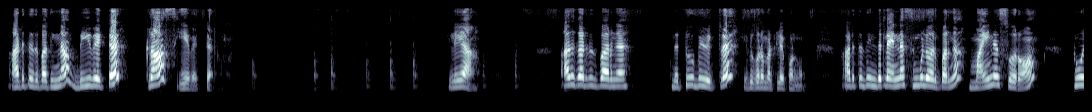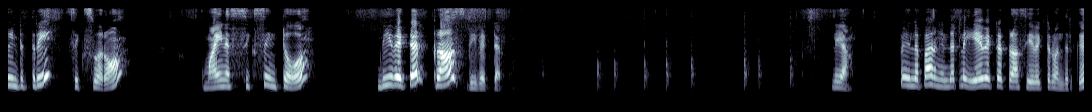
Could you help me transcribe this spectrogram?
அடுத்தது பார்த்திங்கன்னா B vector cross A vector இல்லையா? அதுக்கு அடுத்தது பாருங்கள் இந்த டூ பி வெக்டரை இது கூட மல்டிப்ளை பண்ணும் அடுத்தது இந்த இடத்துல என்ன சிம்பிள் வரும் பாருங்கள் மைனஸ் வரும். டூ இன்ட்டு த்ரீ சிக்ஸ் வரும். Minus six into B vector cross B vector இல்லையா? இப்போ இதில் பாருங்கள் இந்த இடத்துல A vector cross A vector வந்திருக்கு.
